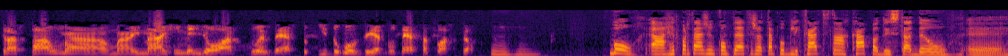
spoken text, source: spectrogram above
traçar uma, uma imagem melhor do exército e do governo nessa atuação. Uhum. Bom, a reportagem completa já está publicada, está na capa do Estadão é,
